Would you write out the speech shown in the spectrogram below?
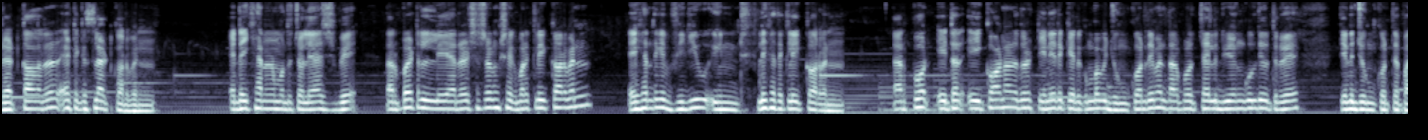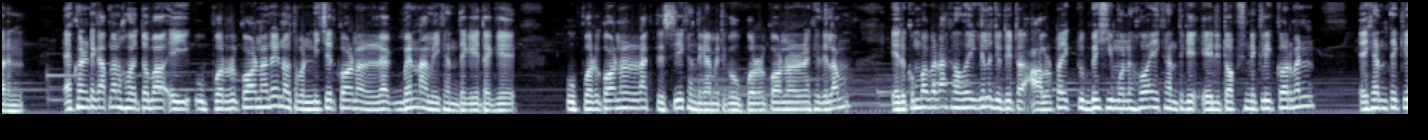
রেড কালারের এটাকে সিলেক্ট করবেন। এটা এখানের মধ্যে চলে আসবে। তারপর এটা লেয়ারের শেষ অংশে একবার ক্লিক করবেন। এখান থেকে ভিডিও ইন্ড লেখাতে ক্লিক করবেন। তারপর এটার এই কর্নারে ধরে টেনে রেখে এরকমভাবে জুম করে দেবেন। তারপর চাইলে দুই আঙ্গুল দিয়ে ধরে টেনে জুম করতে পারেন। এখন এটাকে আপনার হয়তো বা এই উপরের কর্নারে নয়তো নিচের কর্নারে রাখবেন। আমি এখান থেকে এটাকে উপরের কর্নারে রাখতেছি, এখান থেকে আমি এটাকে উপরের কর্নারে রেখে দিলাম। এরকমভাবে রাখা হয়ে গেলে যদি এটা আলোটা একটু বেশি মনে হয়, এখান থেকে এডিট অপশনে ক্লিক করবেন। এখান থেকে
